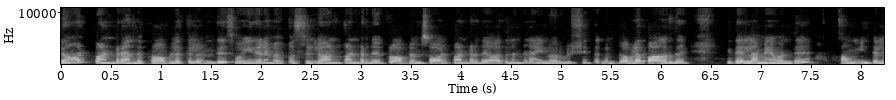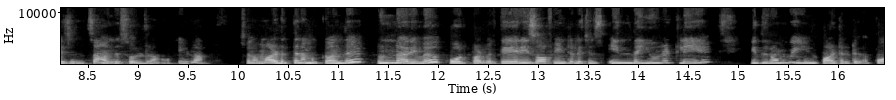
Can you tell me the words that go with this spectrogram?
லேர்ன் பண்றேன் அந்த ப்ராப்ளத்துல இருந்து ஸோ இதெல்லாம் ஃபர்ஸ்ட் லேர்ன் பண்றது ப்ராப்ளம் சால்வ் பண்றது அதுல இருந்து நான் இன்னொரு விஷயத்துக்கு டெவலப் ஆகுறது இது எல்லாமே வந்து அவங்க இன்டெலிஜென்ஸா வந்து சொல்றாங்க ஓகேங்களா ஸோ நம்ம அடுத்து நமக்கு வந்து நுண்ணறிவு கோட்பாடு தேரிஸ் ஆஃப் இன்டெலிஜென்ஸ் இந்த யூனிட்லயே இது ரொம்ப இம்பார்ட்டன்ட் அப்போ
